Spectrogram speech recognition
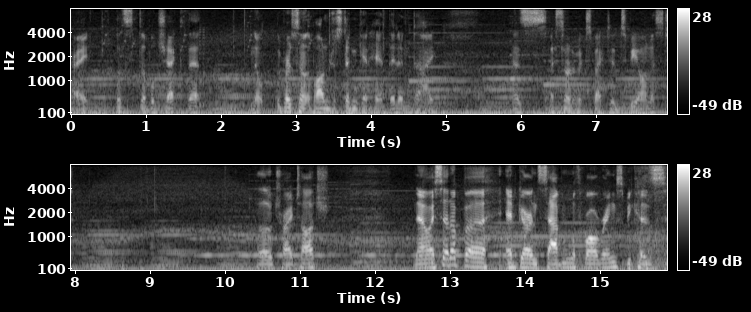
Alright, let's double check that... Nope, the person at the bottom just didn't get hit, they didn't die. As I sort of expected, to be honest. Hello, Tritoch. Now, I set up uh, Edgar and Sabin with Raw rings because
